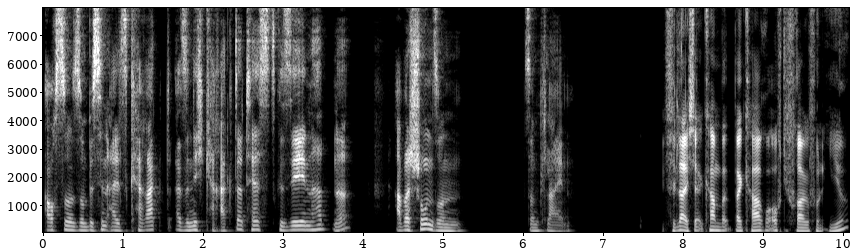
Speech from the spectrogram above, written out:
auch so, so ein bisschen als Charakter, also nicht Charaktertest gesehen hat, ne? Aber schon so ein, so einen kleinen. Vielleicht ja, kam bei, bei Caro auch die Frage von ihr?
